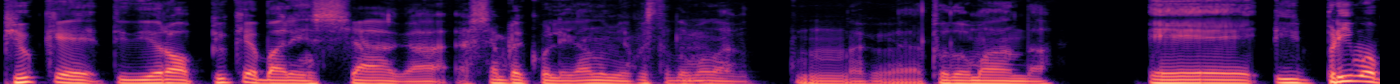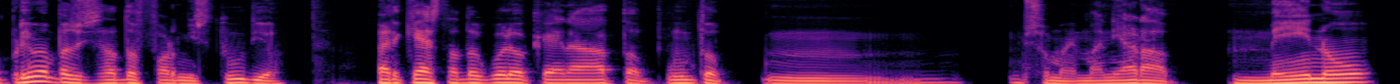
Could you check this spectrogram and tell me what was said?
più che, ti dirò, più che Balenciaga, eh, sempre collegandomi a questa domanda, mm, alla tua domanda, e il primo, primo penso sia stato Formi Studio, perché è stato quello che è nato appunto, mh, insomma, in maniera meno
